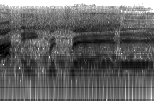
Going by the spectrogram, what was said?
I ain't regretting.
